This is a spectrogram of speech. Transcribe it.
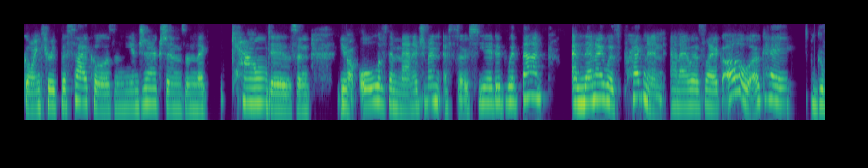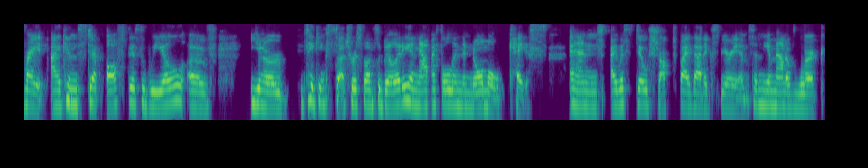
going through the cycles and the injections and the calendars and, you know, all of the management associated with that. And then I was pregnant and I was like, oh, okay, great. I can step off this wheel of, you know, taking such responsibility and now I fall in the normal case. And I was still shocked by that experience and the amount of work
